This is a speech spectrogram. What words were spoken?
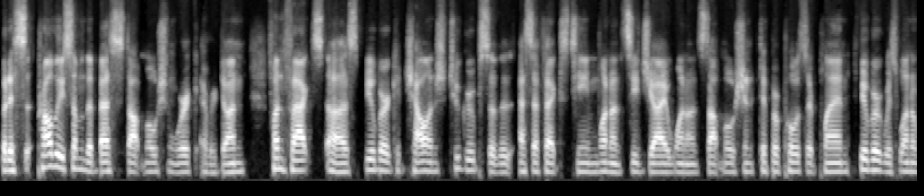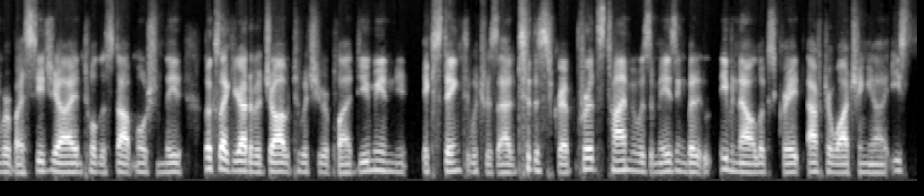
but it's probably some of the best stop motion work ever done. Fun facts uh, Spielberg had challenged two groups of the SFX team, one on CGI, one on stop motion, to propose their plan. Spielberg was won over by CGI and told the stop motion lead, Looks like you're out of a job, to which he replied, Do you mean extinct? which was added to the script. For its time, it was amazing, but it, even now it looks great. After watching uh, East,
